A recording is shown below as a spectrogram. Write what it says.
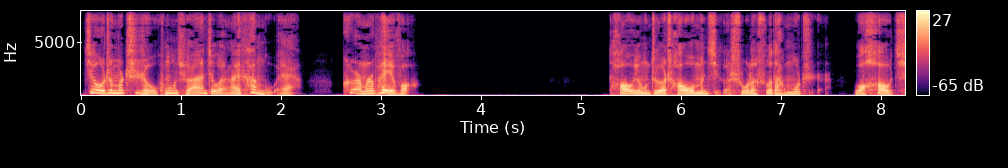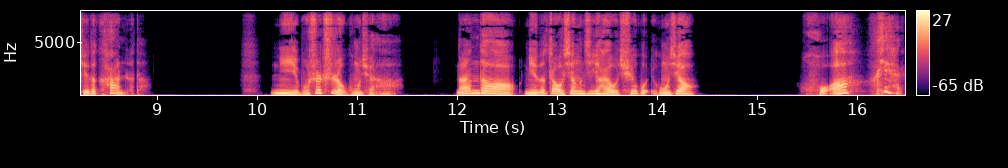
就这么赤手空拳就敢来看鬼，哥们儿佩服。陶永哲朝我们几个竖了竖大拇指。我好奇的看着他，你不是赤手空拳啊？难道你的照相机还有驱鬼功效？我嘿嘿。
